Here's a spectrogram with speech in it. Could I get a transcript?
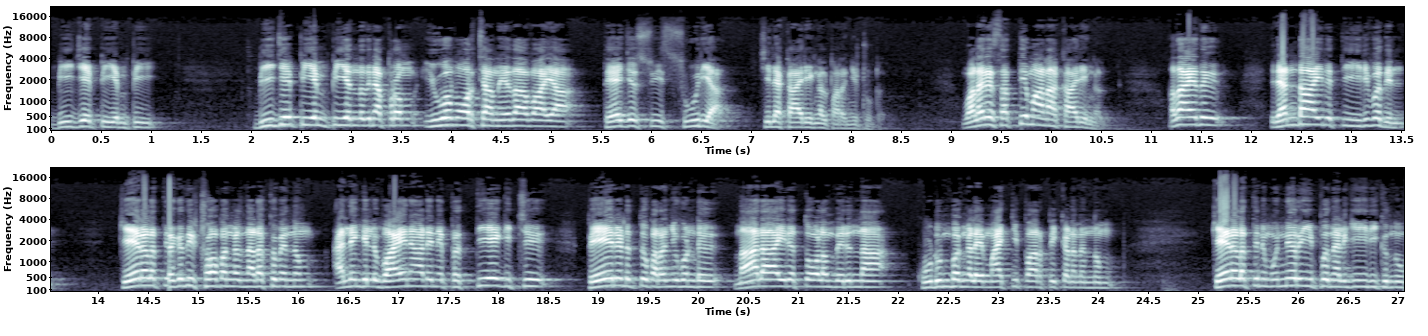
B J P M P. B J P M P എന്നതിനപ്പുറം യുവമോർച്ച നേതാവായ തേജസ്വി സൂര്യ ചില കാര്യങ്ങൾ പറഞ്ഞിട്ടുണ്ട്. വളരെ സത്യമാണ് ആ കാര്യങ്ങൾ. അതായത് രണ്ടായിരത്തി ഇരുപതിൽ കേരളത്തിൽ പ്രകൃതിക്ഷോഭങ്ങൾ നടക്കുമെന്നും അല്ലെങ്കിൽ വയനാടിനെ പ്രത്യേകിച്ച് പേരെടുത്തു പറഞ്ഞുകൊണ്ട് നാലായിരത്തോളം വരുന്ന കുടുംബങ്ങളെ മാറ്റിപ്പാർപ്പിക്കണമെന്നും കേരളത്തിന് മുന്നറിയിപ്പ് നൽകിയിരിക്കുന്നു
